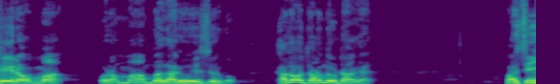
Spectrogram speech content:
செய்கிற அம்மா ஒரு அம்மா ஐம்பது அறுபது வயசு இருக்கும். கதவை திறந்து விட்டாங்க. பசி.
